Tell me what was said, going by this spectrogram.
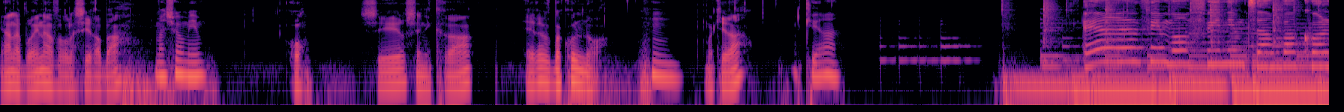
יאללה, בואי נעבור לשיר הבא. מה שומעים? שיר שנקרא ערב בקולנוע. Hmm, מכירה? מכירה. ערב עם אופי נמצא בקולנוע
